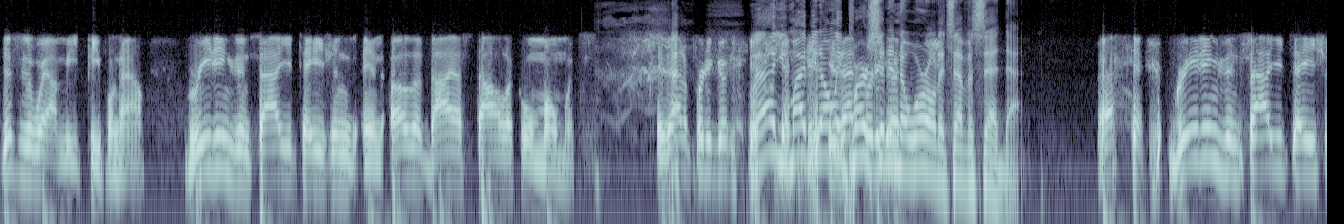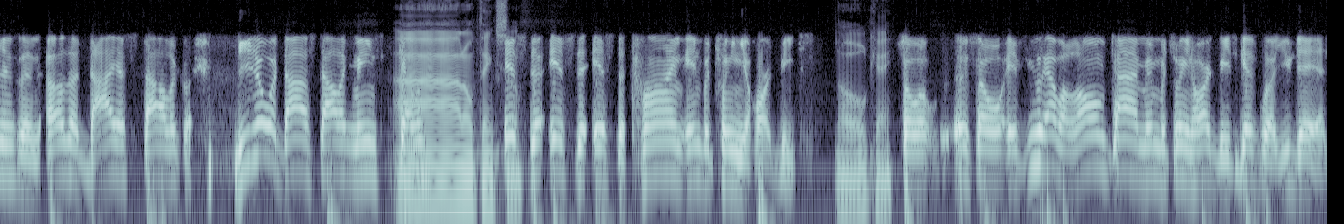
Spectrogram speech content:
this is the way I meet people now. Greetings and salutations and other diastolical moments. Is that a pretty good? Well, you might be the only person in the world that's ever said that. Greetings and salutations and other diastolic. Do you know what diastolic means, Kevin? I don't think so. it's the it's the it's the time in between your heartbeats. Oh, okay. So so if you have a long time in between heartbeats, guess what? You dead.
